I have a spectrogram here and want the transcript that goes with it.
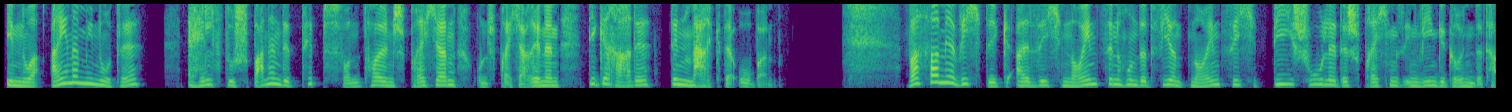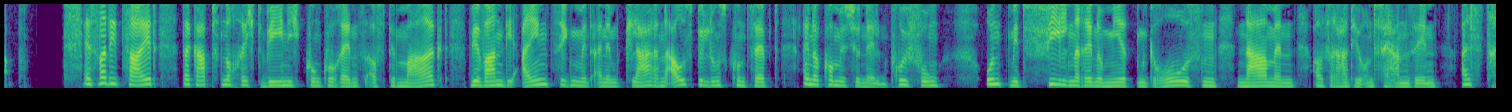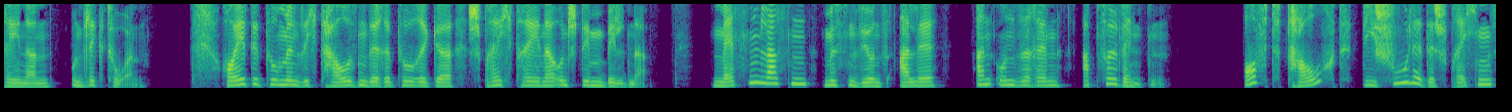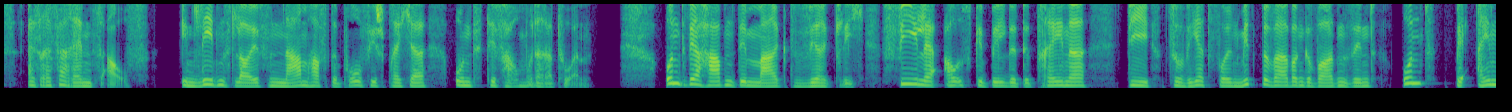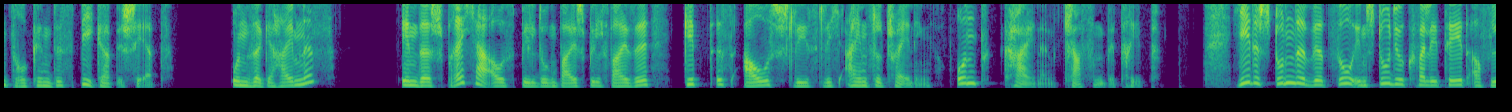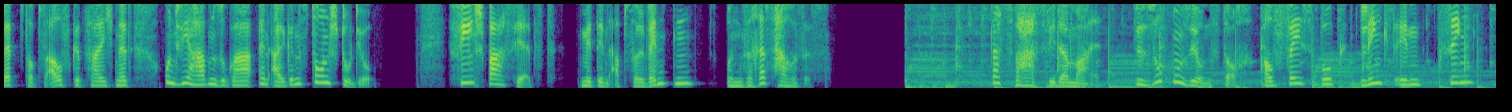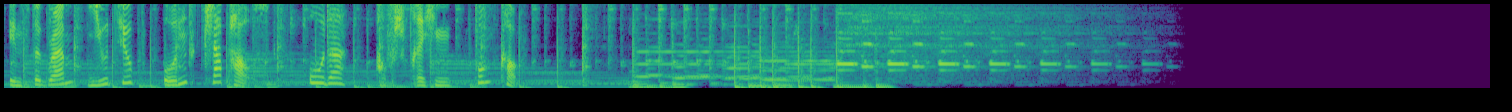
in nur einer Minute erhältst du spannende Tipps von tollen Sprechern und Sprecherinnen, die gerade den Markt erobern. Was war mir wichtig, als ich 1994 die Schule des Sprechens in Wien gegründet habe? Es war die Zeit, da gab es noch recht wenig Konkurrenz auf dem Markt. Wir waren die einzigen mit einem klaren Ausbildungskonzept, einer kommissionellen Prüfung und mit vielen renommierten großen Namen aus Radio und Fernsehen als Trainern und Lektoren. Heute tummeln sich tausende Rhetoriker, Sprechtrainer und Stimmbildner. Messen lassen müssen wir uns alle an unseren Absolventen. Oft taucht die Schule des Sprechens als Referenz auf, in Lebensläufen namhafter Profisprecher und TV-Moderatoren. Und wir haben dem Markt wirklich viele ausgebildete Trainer, die zu wertvollen Mitbewerbern geworden sind und beeindruckende Speaker beschert. Unser Geheimnis? In der Sprecherausbildung beispielsweise gibt es ausschließlich Einzeltraining und keinen Klassenbetrieb. Jede Stunde wird so in Studioqualität auf Laptops aufgezeichnet und wir haben sogar ein eigenes Tonstudio. Viel Spaß jetzt mit den Absolventen unseres Hauses. Das war's wieder mal. Besuchen Sie uns doch auf Facebook, LinkedIn, Xing, Instagram, YouTube und Clubhouse oder auf sprechen.com.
